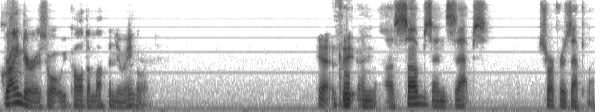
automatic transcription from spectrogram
Grinder is what we called them up in New England. Yeah, We see, call them uh, subs and zeps, short for Zeppelin.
